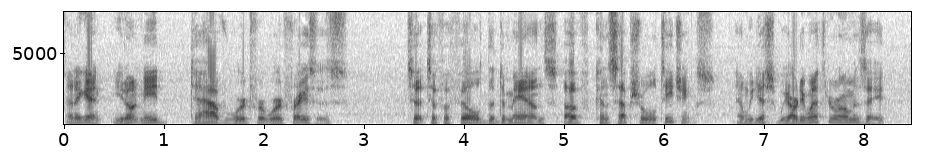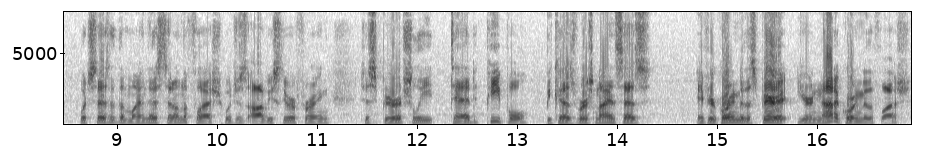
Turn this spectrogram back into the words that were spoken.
And again, you don't need to have word for word phrases to, to fulfill the demands of conceptual teachings. And we just we already went through Romans 8, which says that the mind that is set on the flesh, which is obviously referring to spiritually dead people, because verse 9 says, if you're according to the spirit, you're not according to the flesh.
